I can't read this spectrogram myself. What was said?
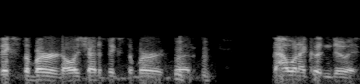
fix the bird, always try to fix the bird, but that one I couldn't do it.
